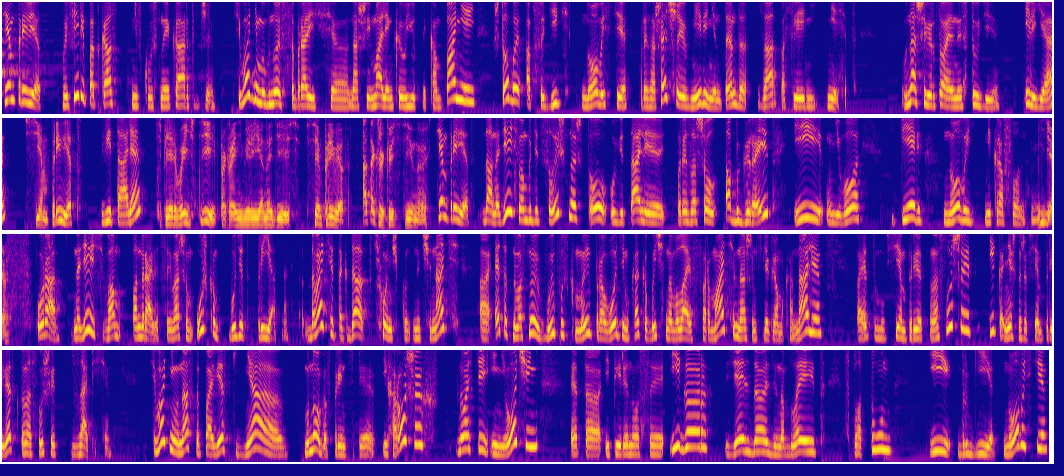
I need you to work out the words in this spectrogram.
Всем привет! В эфире подкаст «Невкусные картриджи». Сегодня мы вновь собрались э, нашей маленькой уютной компанией, чтобы обсудить новости, произошедшие в мире Nintendo за последний месяц. В нашей виртуальной студии Илья. Всем привет! Виталя. Теперь в HD, по крайней мере, я надеюсь. Всем привет. А также Кристина. Всем привет. Да, надеюсь, вам будет слышно, что у Витали произошел апгрейд, и у него теперь новый микрофон. Yes. Ура! Надеюсь, вам понравится и вашим ушкам будет приятно. Давайте тогда потихонечку начинать. А, этот новостной выпуск мы проводим, как обычно, в лайв-формате в нашем телеграм-канале. Поэтому всем привет, кто нас слушает, и, конечно же, всем привет, кто нас слушает в записи. Сегодня у нас на повестке дня много, в принципе, и хороших новостей, и не очень. Это и переносы игр, Зельда, Xenoblade, Splatoon и другие новости.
